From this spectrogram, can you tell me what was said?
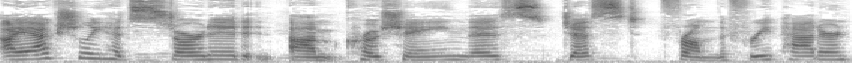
I actually had started um, crocheting this just from the free pattern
